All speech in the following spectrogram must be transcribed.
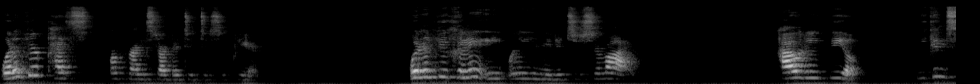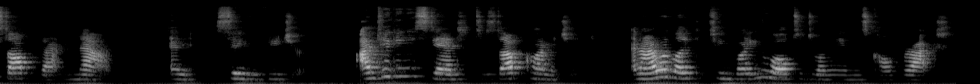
What if your pets or friends started to disappear? What if you couldn't eat what you needed to survive? How do you feel? We can stop that now and save the future. I'm taking a stand to stop climate change, and I would like to invite you all to join me in this call for action.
